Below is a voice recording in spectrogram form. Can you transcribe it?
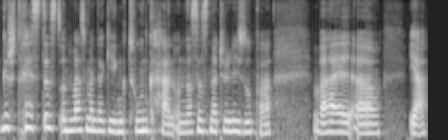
gestresst ist und was man dagegen tun kann. Und das ist natürlich super, weil äh, ja,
